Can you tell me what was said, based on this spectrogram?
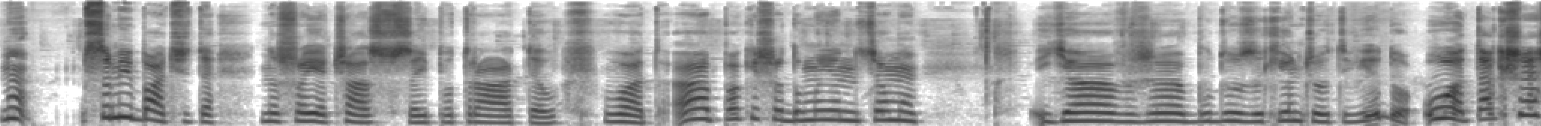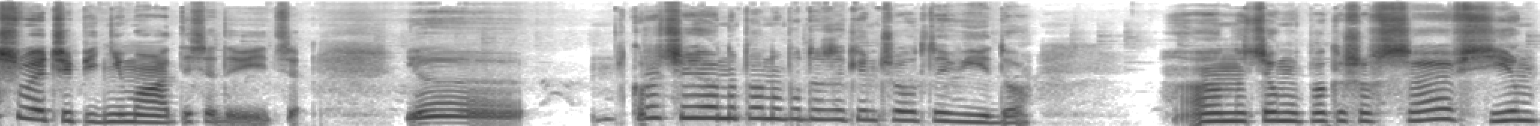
ну, самі бачите, на що я час все потратив. От. А поки що, думаю, на цьому я вже буду закінчувати відео. О, так ще швидше підніматися, дивіться. Я... Коротше, я, напевно, буду закінчувати відео. А на цьому поки що все. Всім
